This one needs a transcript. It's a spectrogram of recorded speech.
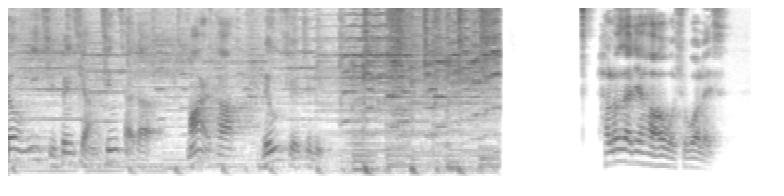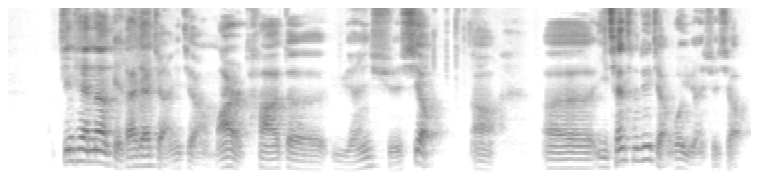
让我们一起分享精彩的马耳他留学之旅。Hello，大家好，我是 Wallace。今天呢，给大家讲一讲马耳他的语言学校啊。呃，以前曾经讲过语言学校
